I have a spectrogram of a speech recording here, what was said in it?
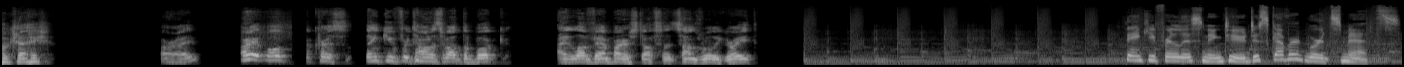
Okay. All right. All right. Well, Chris, thank you for telling us about the book. I love vampire stuff, so it sounds really great. Thank you for listening to Discovered Wordsmiths.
